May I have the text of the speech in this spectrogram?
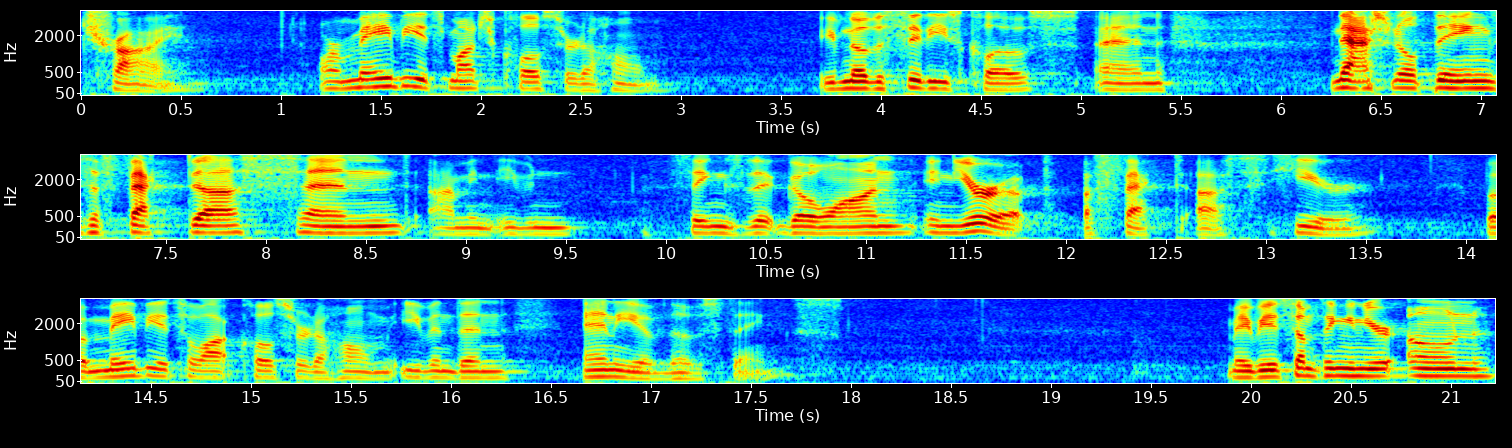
try? Or maybe it's much closer to home. Even though the city's close and national things affect us, and I mean, even things that go on in Europe affect us here. But maybe it's a lot closer to home, even than any of those things. Maybe it's something in your own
